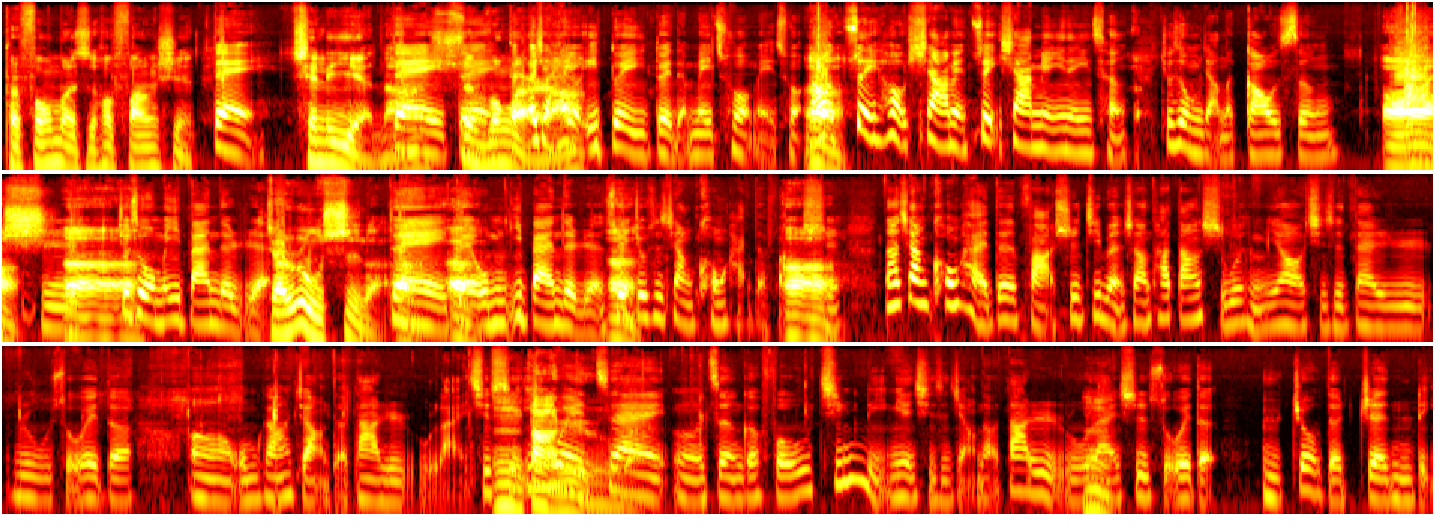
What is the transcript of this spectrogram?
performance 或 function，对，千里眼啊，顺风耳，而且还有一对一对的，没错没错。然后最后下面最下面那一层就是我们讲的高僧。法师就是我们一般的人，叫入世了。对对，我们一般的人，所以就是像空海的法师。那像空海的法师，基本上他当时为什么要其实带日入所谓的嗯，我们刚刚讲的大日如来，其实因为在呃整个佛经里面，其实讲到大日如来是所谓的宇宙的真理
